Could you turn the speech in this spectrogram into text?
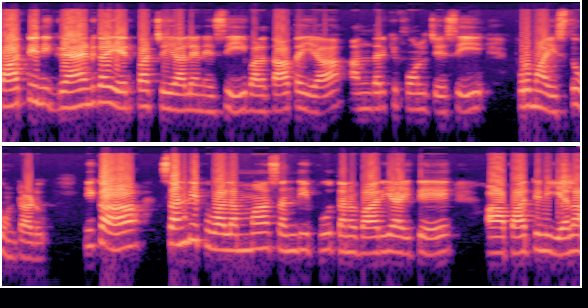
పార్టీని గ్రాండ్గా ఏర్పాటు చేయాలి అనేసి వాళ్ళ తాతయ్య అందరికి ఫోన్లు చేసి పురమాయిస్తూ ఉంటాడు. ఇక సందీప్ వాళ్ళమ్మ సందీప్ తన భార్య అయితే ఆ పార్టీని ఎలా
